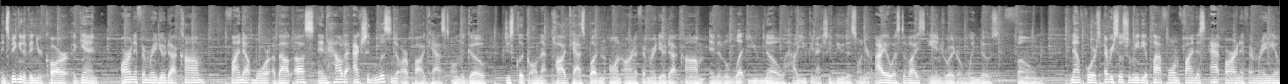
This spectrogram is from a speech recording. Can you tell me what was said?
And speaking of in your car, again, rnfmradio.com. Find out more about us and how to actually listen to our podcast on the go. Just click on that podcast button on rnfmradio.com and it'll let you know how you can actually do this on your iOS device, Android, or Windows phone. Now, of course, every social media platform, find us at RNFM Radio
